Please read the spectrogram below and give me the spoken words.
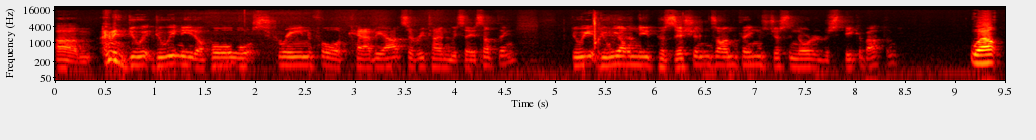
Um, I mean, do we do we need a whole screen full of caveats every time we say something? Do we do we all need positions on things just in order to speak about them? well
